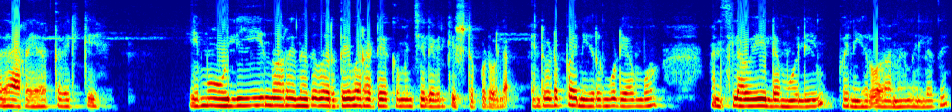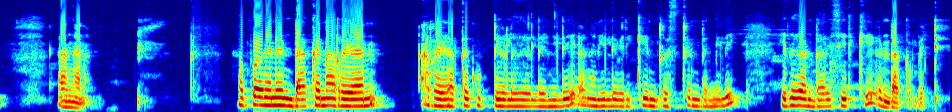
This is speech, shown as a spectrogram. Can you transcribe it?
അത് അറിയാത്തവർക്ക് ഈ മൂലി എന്ന് പറയുന്നത് വെറുതെ പൊറോട്ട വെക്കുമ്പോൾ ചിലവർക്ക് ഇഷ്ടപ്പെടില്ല എന്റെ കൂടെ പനീറും കൂടി ആകുമ്പോൾ മനസ്സിലാവുകയില്ല മൂലിയും പനീറും ആണ് എന്നുള്ളത്. അങ്ങനെ. അപ്പോൾ അങ്ങനെ ഉണ്ടാക്കാൻ അറിയാൻ അറിയാത്ത കുട്ടികൾ അല്ലെങ്കിൽ അങ്ങനെയുള്ളവർക്ക് ഇൻട്രസ്റ്റ് ഉണ്ടെങ്കിൽ ഇത് കണ്ടാൽ ശരിക്ക് ഉണ്ടാക്കാൻ പറ്റും.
